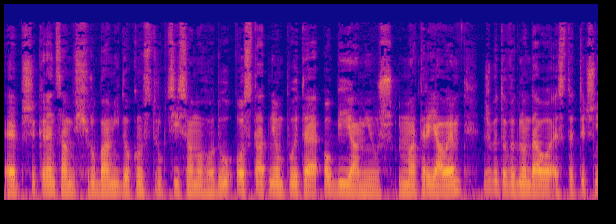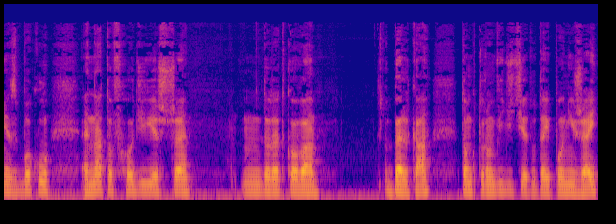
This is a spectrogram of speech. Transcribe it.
e, przykręcam śrubami do konstrukcji samochodu. Ostatnią płytę obijam już materiałem, żeby to wyglądało estetycznie z boku. E, na to wchodzi jeszcze mm, dodatkowa belka tą, którą widzicie tutaj poniżej.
